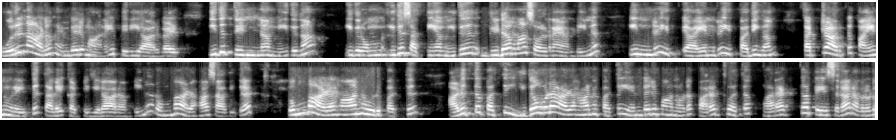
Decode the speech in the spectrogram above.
ஒரு நாளும் எம்பெருமானை பிரியார்கள். இது திண்ணம் இதுதான் இது ரொம்ப இது சத்தியம் இது திடமா சொல்றேன் அப்படின்னு இன்று அஹ் என்று இப்பதிகம் கற்றார்க்கு பயனுரைத்து தலை கட்டுகிறார் அப்படின்னு ரொம்ப அழகா சாதிக்கிறார். ரொம்ப அழகான ஒரு பத்து அடுத்த பத்து இதோட அழகான பத்து எம்பெருமானோட பரத்துவத்தை பறக்க பேசுறார் அவரோட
